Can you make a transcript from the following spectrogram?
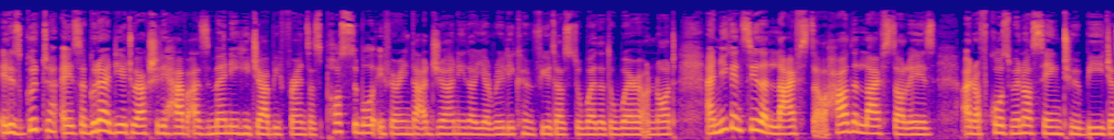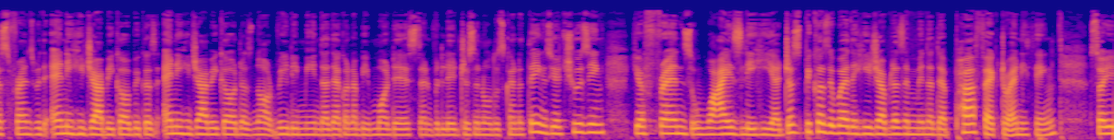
it is good to it's a good idea to actually have as many hijabi friends as possible if you're in that journey that you're really confused as to whether to wear it or not. And you can see the lifestyle, how the lifestyle is. And of course, we're not saying to be just friends with any hijabi girl because any hijabi girl does not really mean that they're gonna be modest and religious and all those kind of things. You're choosing your friends wisely here. Just because they wear the hijab doesn't mean that they're perfect or anything. So you're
